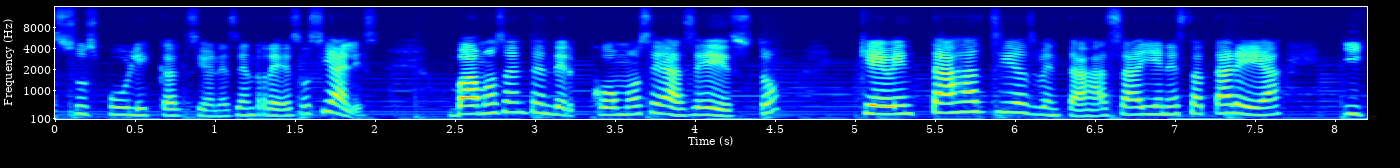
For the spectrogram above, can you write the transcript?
sus publicaciones en redes sociales. Vamos a entender cómo se hace esto, qué ventajas y desventajas hay en esta tarea y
